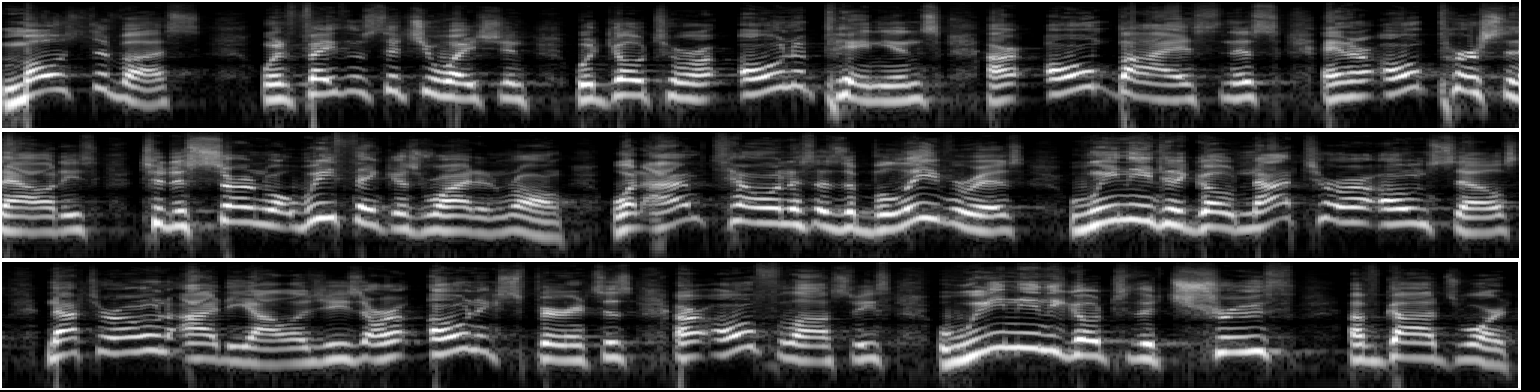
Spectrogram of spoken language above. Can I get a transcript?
Most of us, when faced with a situation, would go to our own opinions, our own biasness, and our own personalities to discern what we think is right and wrong. What I'm telling us as a believer is we need to go not to our own selves, not to our own ideologies, our own experiences, our own philosophies. We need to go to the truth of God's Word.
